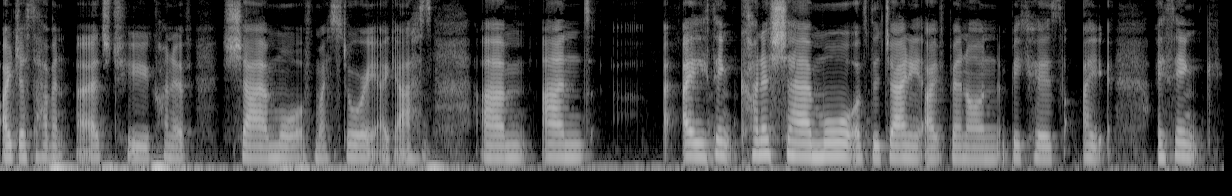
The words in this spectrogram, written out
I just have an urge to kind of share more of my story, I guess. Um, and I think kind of share more of the journey I've been on because I I think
